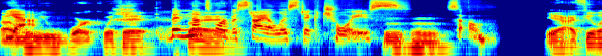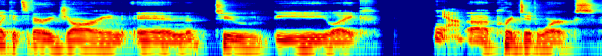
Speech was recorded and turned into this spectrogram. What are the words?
um, yeah. when you work with it. Then that's more of a stylistic choice. Mm-hmm. So, yeah, I feel like it's very jarring in to the like yeah uh, printed works.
